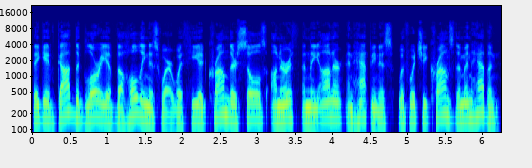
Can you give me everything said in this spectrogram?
they gave God the glory of the holiness wherewith he had crowned their souls on earth and the honor and happiness with which he crowns them in heaven.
